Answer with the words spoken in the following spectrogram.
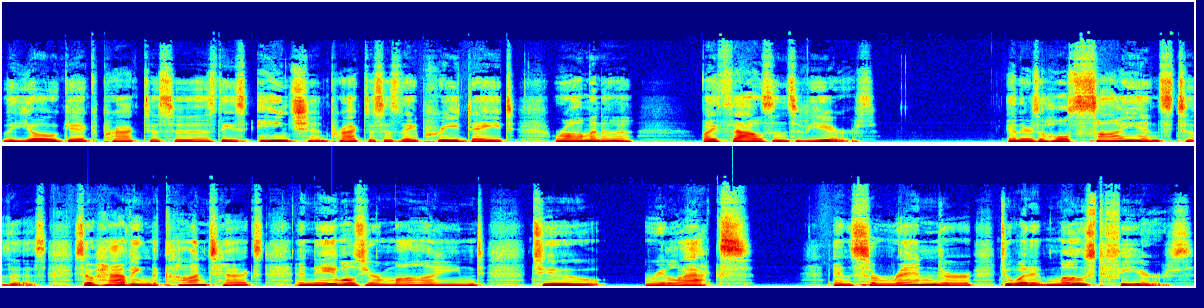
the yogic practices, these ancient practices, they predate Ramana by thousands of years. And there's a whole science to this. So having the context enables your mind to relax and surrender to what it most fears,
